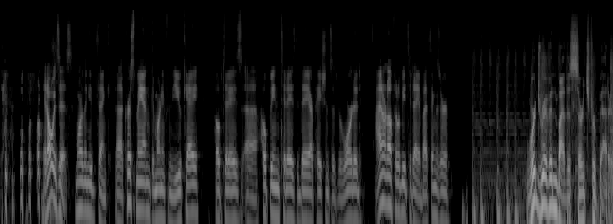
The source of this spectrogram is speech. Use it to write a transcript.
it always is more than you'd think. Uh, Chris Mann, good morning from the UK. Hope today's uh, hoping today's the day our patience is rewarded. I don't know if it'll be today, but things are. We're driven by the search for better,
